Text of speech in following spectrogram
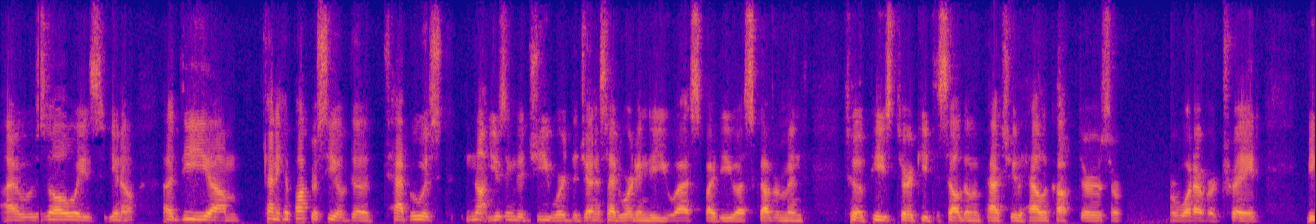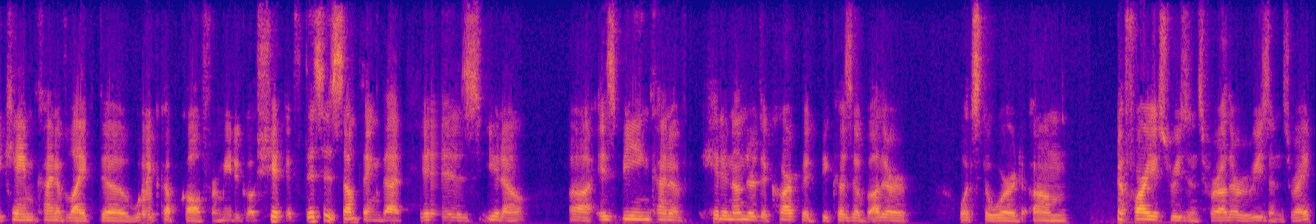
I was always, you know, uh, the um, kind of hypocrisy of the tabooist not using the G word, the genocide word in the U.S. by the U.S. government, to appease Turkey to sell them Apache helicopters or, or whatever trade became kind of like the wake up call for me to go shit if this is something that is you know uh, is being kind of hidden under the carpet because of other what's the word um, nefarious reasons for other reasons right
